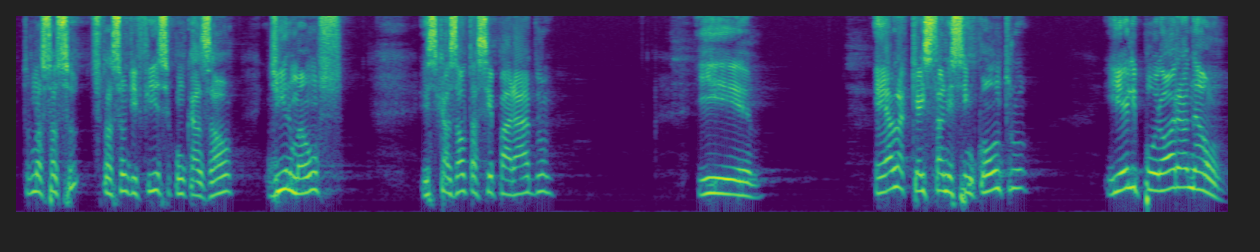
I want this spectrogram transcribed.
estou numa situação difícil com um casal de irmãos. Esse casal está separado e ela quer estar nesse encontro e ele por hora não.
